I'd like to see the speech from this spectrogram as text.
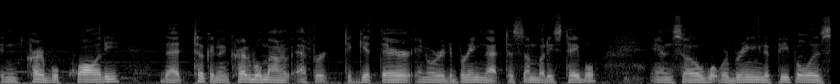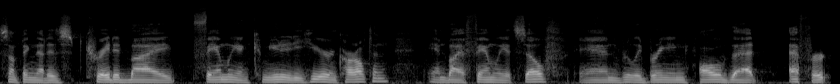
incredible quality that took an incredible amount of effort to get there in order to bring that to somebody's table. And so what we're bringing to people is something that is created by family and community here in Carleton and by a family itself and really bringing all of that effort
